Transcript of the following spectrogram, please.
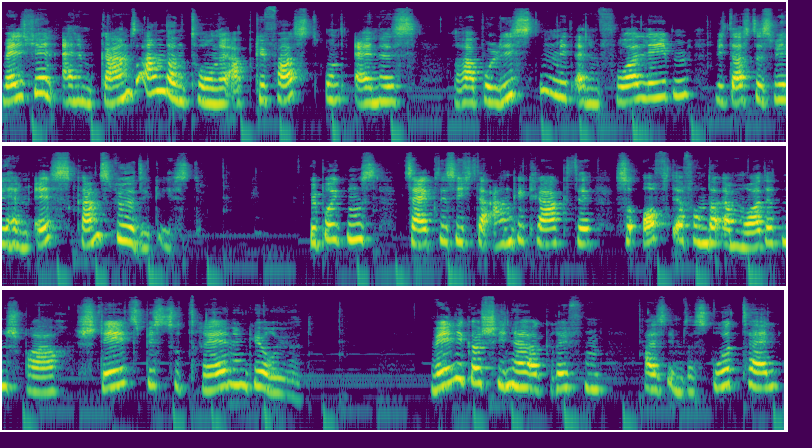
welcher in einem ganz anderen Tone abgefasst und eines Rabulisten mit einem Vorleben wie das des Wilhelm S. ganz würdig ist. Übrigens zeigte sich der Angeklagte, so oft er von der Ermordeten sprach, stets bis zu Tränen gerührt. Weniger schien er ergriffen, als ihm das Urteil,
